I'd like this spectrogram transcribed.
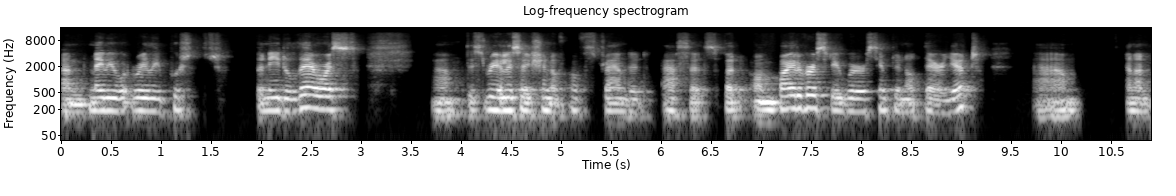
and maybe what really pushed the needle there was uh, this realization of, of, stranded assets. But on biodiversity, we're simply not there yet. Um, and I'd,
